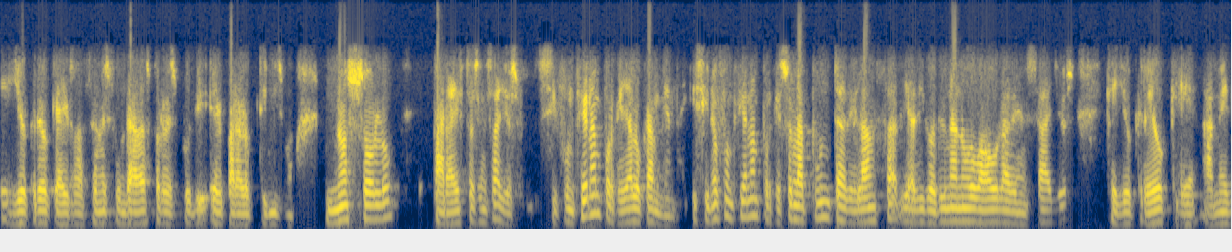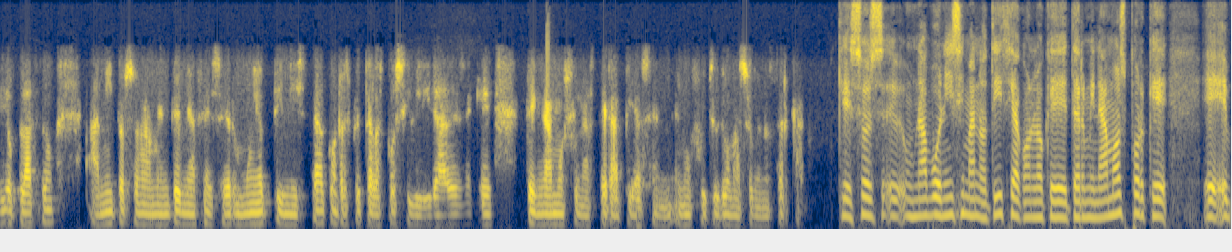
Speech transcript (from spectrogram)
eh, yo creo que hay razones fundadas para el, eh, para el optimismo. No solo para estos ensayos, si funcionan porque ya lo cambian. Y si no funcionan porque son la punta de lanza, ya digo, de una nueva ola de ensayos que yo creo que a medio plazo a mí personalmente me hace ser muy optimista con respecto a las posibilidades de que tengamos unas terapias en un futuro más o menos cercano que eso es eh, una buenísima noticia con lo que terminamos porque eh,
